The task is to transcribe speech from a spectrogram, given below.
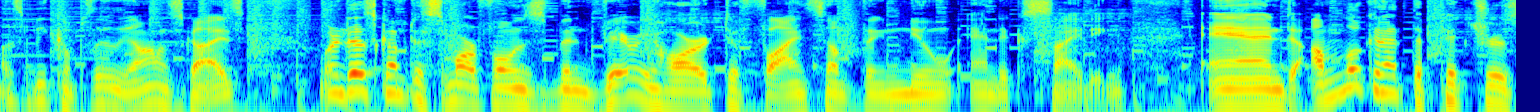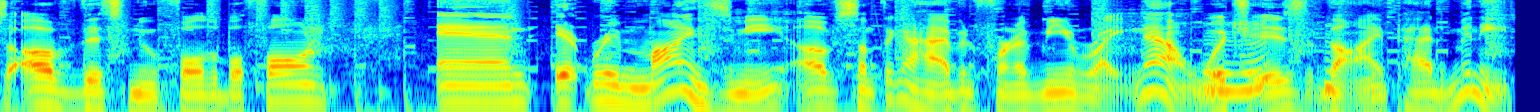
let's be completely honest, guys. When it does come to smartphones, it's been very hard to find something new and exciting. And I'm looking at the pictures of this new foldable phone, and it reminds me of something I have in front of me right now, which mm-hmm. is the iPad mini.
